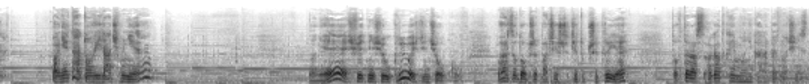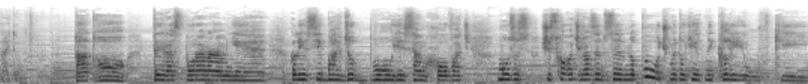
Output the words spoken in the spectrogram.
Panie tato, widać mnie? No nie, świetnie się ukryłeś, dzięciołku. Bardzo dobrze, patrz, jeszcze cię tu przykryję. To teraz Agatka i Monika na pewno cię nie znajdą. Tato, teraz pora na mnie, ale ja się bardzo boję sam chować. Możesz się schować razem ze mną, pójdźmy do jednej kryjówki.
